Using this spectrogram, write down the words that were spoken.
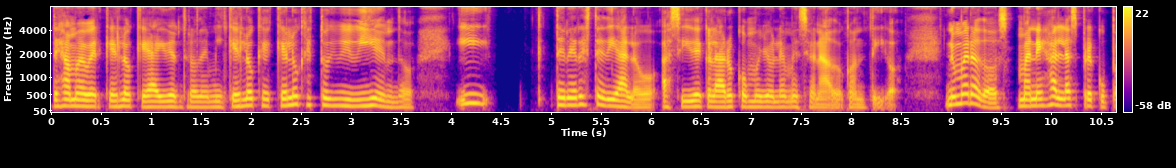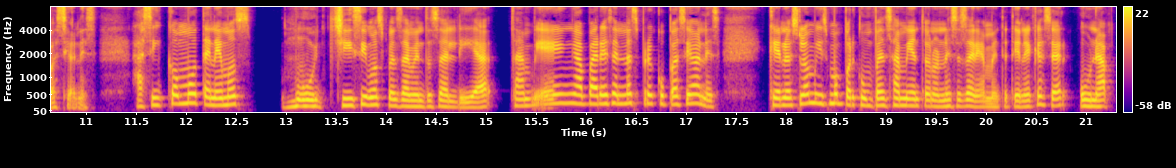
déjame ver qué es lo que hay dentro de mí, qué es lo que, qué es lo que estoy viviendo. Y tener este diálogo así de claro como yo lo he mencionado contigo. Número dos, maneja las preocupaciones. Así como tenemos muchísimos pensamientos al día, también aparecen las preocupaciones, que no es lo mismo porque un pensamiento no necesariamente tiene que ser una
